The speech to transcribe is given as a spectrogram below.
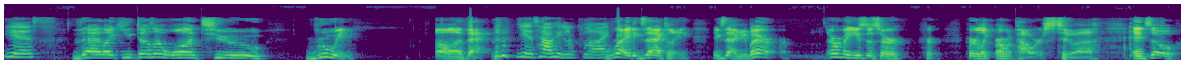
Yes. that like he doesn't want to ruin uh that. Yes. How he looked like. Right, exactly, exactly. But Irma uses her her her like Irma powers to, uh, and so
